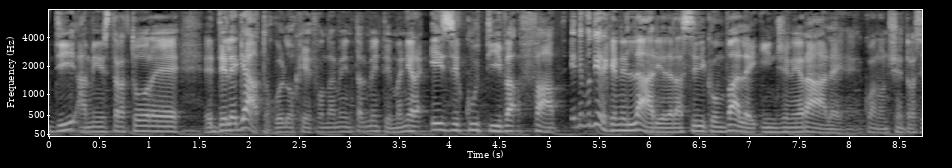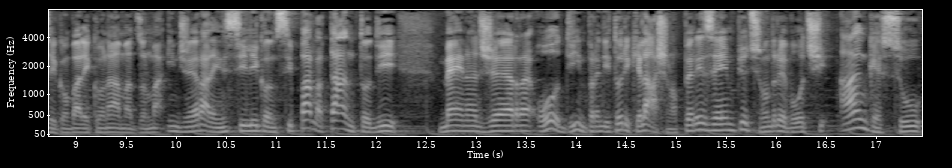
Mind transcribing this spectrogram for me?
di amministratore delegato, quello che fondamentalmente in maniera esecutiva fa. E devo dire che nell'area della Silicon Valley in generale, qua non c'entra Silicon Valley con Amazon, ma in generale in Silicon si parla tanto di manager o di imprenditori che lasciano. Per esempio, ci sono delle voci anche su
